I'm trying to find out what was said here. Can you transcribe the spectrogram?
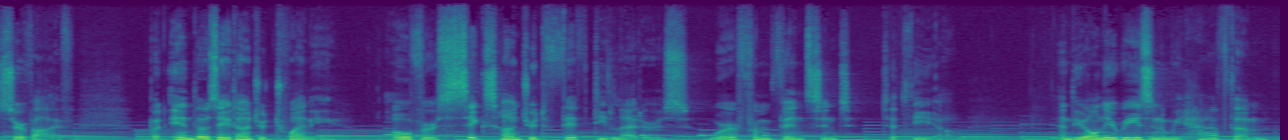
survive. But in those 820, over 650 letters were from Vincent to Theo. And the only reason we have them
